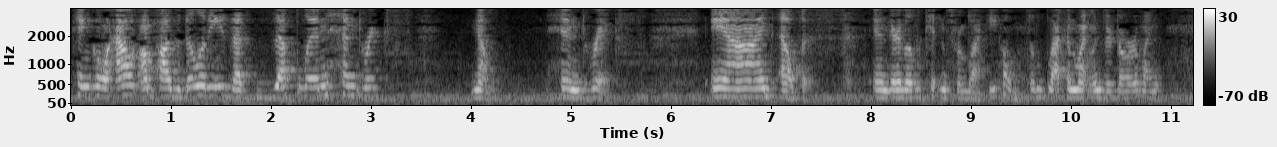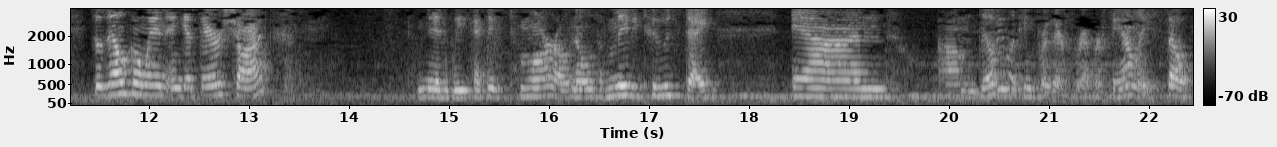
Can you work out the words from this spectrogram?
Can go out on possibilities. That's Zeppelin, Hendrix, no, Hendrix, and Elvis. And they're little kittens from Black Eagle. Little black and white ones are darling. So they'll go in and get their shots midweek, I think tomorrow, no, maybe Tuesday. And um, they'll be looking for their forever family. So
